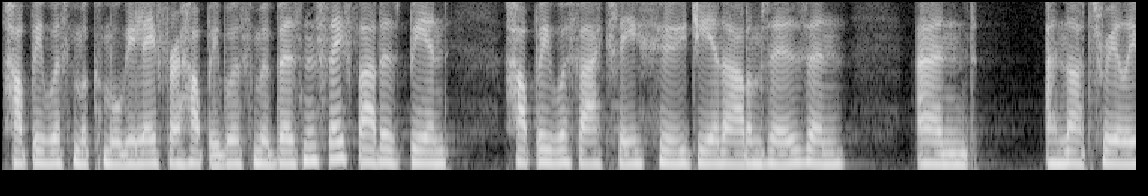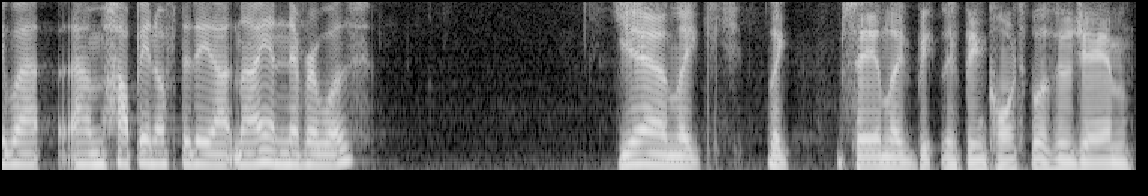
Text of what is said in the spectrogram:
happy with my camogie life or happy with my business life. That is being happy with actually who Jane Adams is and and and that's really what I'm happy enough to do that now and never was. Yeah, and like like saying like be, like being comfortable with who Jane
